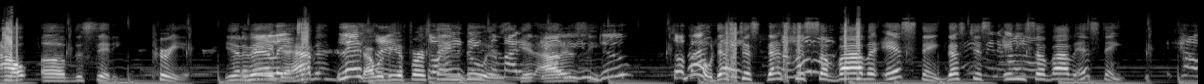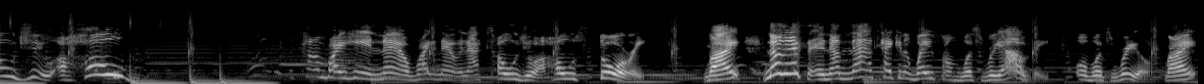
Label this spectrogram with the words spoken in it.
out of the city. Period. You know what I mean? Really? If it happened, Listen, that would be the first so thing to do is get out of you, the you city. do. So No, I that's say, just that's so just hold on. instinct. That's Wait just minute, any survivor instinct. I told you a whole come right here now, right now, and I told you a whole story, right? No, listen, and I'm not taking away from what's reality or what's real, right?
